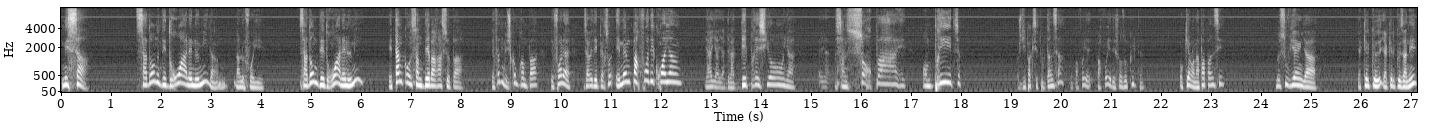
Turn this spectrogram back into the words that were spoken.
Mais ça, ça donne des droits à l'ennemi dans le foyer. Ça donne des droits à l'ennemi. Et tant qu'on ne s'en débarrasse pas, des fois, on dit, mais je ne comprends pas. Des fois, vous avez des personnes, et même parfois des croyants, il y a, il y a- il y a de la dépression, il y a, ne sort pas, on prie. Je ne dis pas que c'est tout le temps ça, mais parfois il y a, parfois, il y a des choses occultes hein, auxquelles on n'a pas pensé. Je me souviens, il y a, il y a, quelques, il y a quelques années,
